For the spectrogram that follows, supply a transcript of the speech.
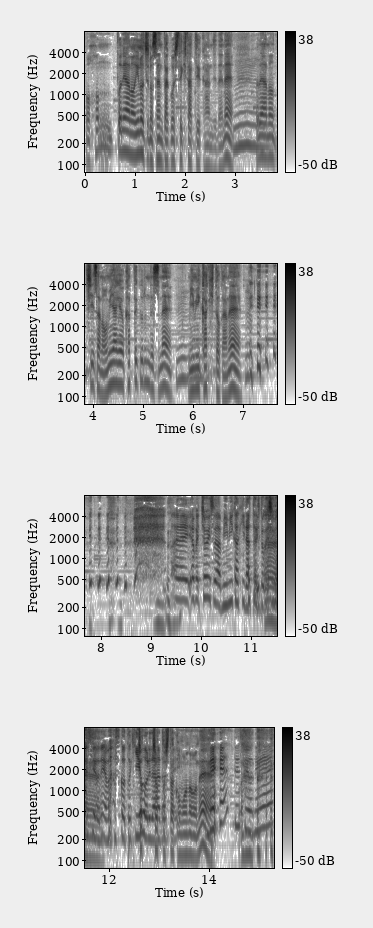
もう本当にあの命の選択をしてきたという感じでね、それあの小さなお土産を買ってくるんですね、耳かきとかね。あれやっぱりチョイスは耳かきだったりとかしますよね、えー、マスコットキーホルダーちょっとした小物をね。ねですよね。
